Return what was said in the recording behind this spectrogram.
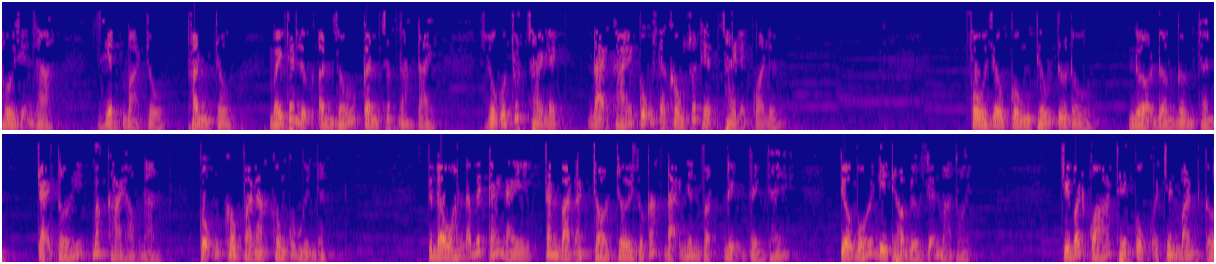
thôi diễn ra. Giết Ma châu, thần châu Mấy thế lực ẩn giấu cần sức đăng tài. Dù có chút sai lệch Đại khái cũng sẽ không xuất hiện sai lệch quá lớn. Phù diêu cùng thiếu tư đồ Nửa đường ngừng chân Chạy tới Bắc Hải học đàn Cũng không phải là không có nguyên nhân. Từ đầu hắn đã biết cái này Căn bản là trò chơi do các đại nhân vật định tình thế. Tiểu bối đi theo biểu diễn mà thôi. Chỉ bất quá thế cục ở trên bàn cờ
